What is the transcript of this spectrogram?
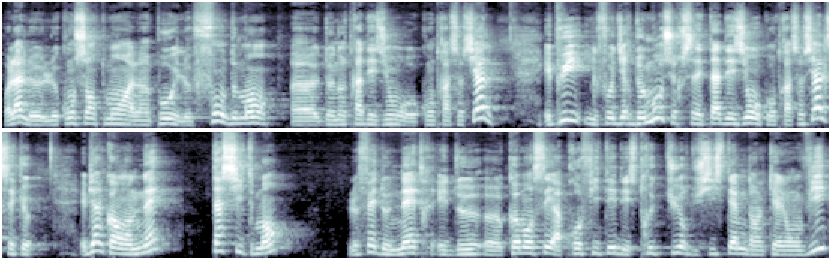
voilà le, consentement à l'impôt et le fondement euh, de notre adhésion au contrat social. Et puis il faut dire deux mots sur cette adhésion au contrat social, c'est que eh bien quand on est tacitement le fait de naître et de euh, commencer à profiter des structures du système dans lequel on vit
